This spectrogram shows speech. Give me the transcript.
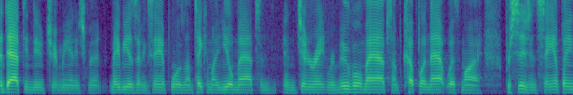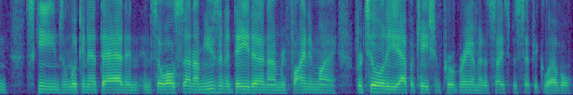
adaptive nutrient management. Maybe as an example, as I'm taking my yield maps and, and generating removal maps, I'm coupling that with my precision sampling schemes and looking at that. And, and so all of a sudden I'm using the data and I'm refining my fertility application program at a site-specific level.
